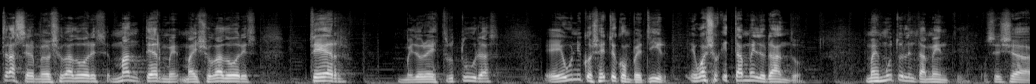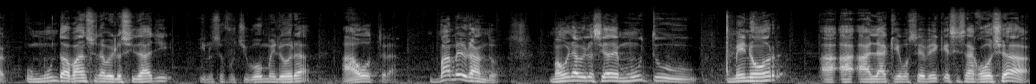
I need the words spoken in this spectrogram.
trazer melhores jogadores, manter mais jogadores, ter melhores estruturas. É o único jeito de competir. Eu acho que está melhorando, mas muito lentamente. Ou seja, o mundo avança na velocidade e nosso futebol melhora a outra. Vai melhorando, mas uma velocidade muito menor a, a, a la que você vê que se desenvolve,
